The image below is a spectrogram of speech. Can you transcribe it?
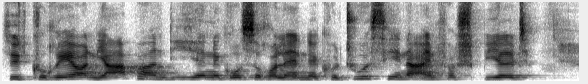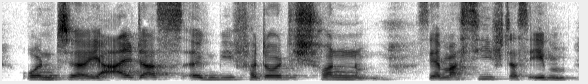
Südkorea und Japan, die hier eine große Rolle in der Kulturszene einfach spielt. Und äh, ja, all das irgendwie verdeutlicht schon sehr massiv, dass eben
